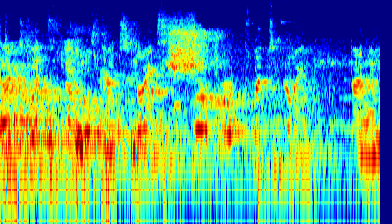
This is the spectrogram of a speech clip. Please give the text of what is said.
I'd like to welcome you all here tonight for our 29th annual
